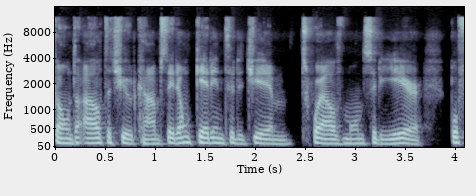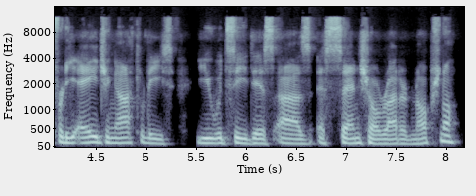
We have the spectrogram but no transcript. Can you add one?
going to altitude camps. They don't get into the gym 12 months of the year. But for the aging athletes, you would see this as essential rather than optional.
